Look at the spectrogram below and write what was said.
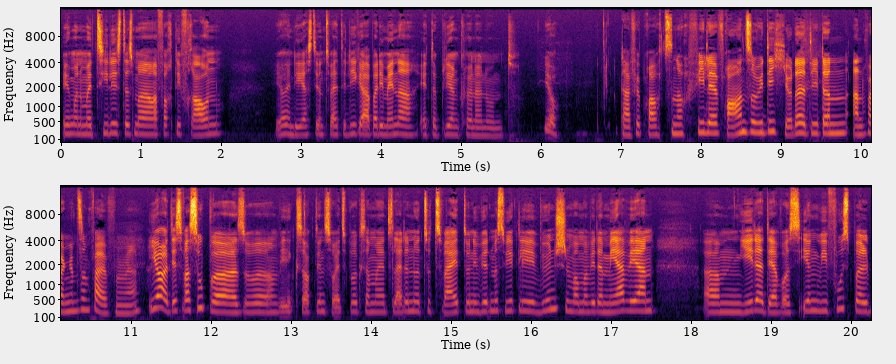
irgendwann einmal Ziel ist, dass man einfach die Frauen ja, in die erste und zweite Liga, aber die Männer etablieren können. Und ja. Dafür braucht es noch viele Frauen so wie dich, oder? Die dann anfangen zum Pfeifen, ja? Ja, das war super. Also, wie gesagt, in Salzburg sind wir jetzt leider nur zu zweit und ich würde mir es wirklich wünschen, wenn wir wieder mehr wären. Ähm, jeder, der was irgendwie Fußball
